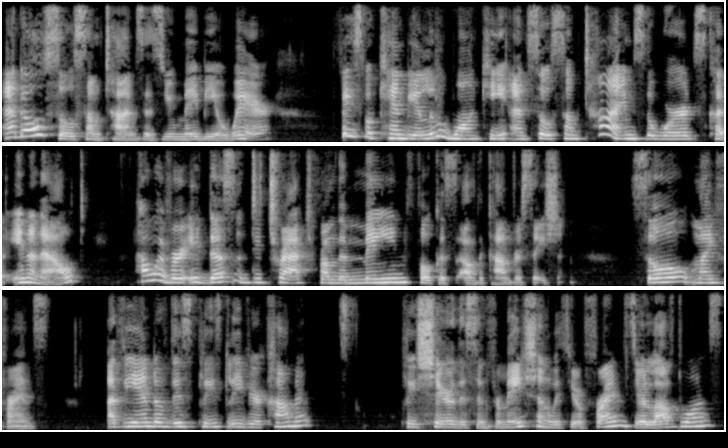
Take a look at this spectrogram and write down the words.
and also, sometimes, as you may be aware, Facebook can be a little wonky, and so sometimes the words cut in and out. However, it doesn't detract from the main focus of the conversation. So, my friends, at the end of this, please leave your comments. Please share this information with your friends, your loved ones,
